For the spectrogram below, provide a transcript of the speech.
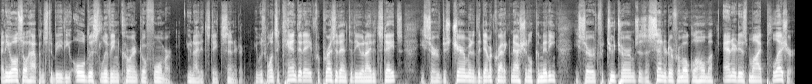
and he also happens to be the oldest living current or former United States Senator. He was once a candidate for President of the United States. He served as chairman of the Democratic National Committee. He served for two terms as a senator from Oklahoma. And it is my pleasure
